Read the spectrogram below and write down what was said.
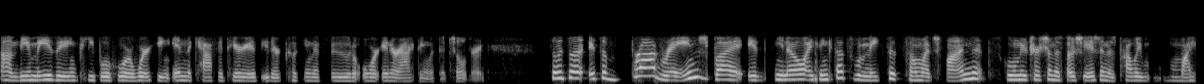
um, the amazing people who are working in the cafeterias, either cooking the food or interacting with the children. So it's a it's a broad range, but it you know I think that's what makes it so much fun. The School Nutrition Association is probably my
